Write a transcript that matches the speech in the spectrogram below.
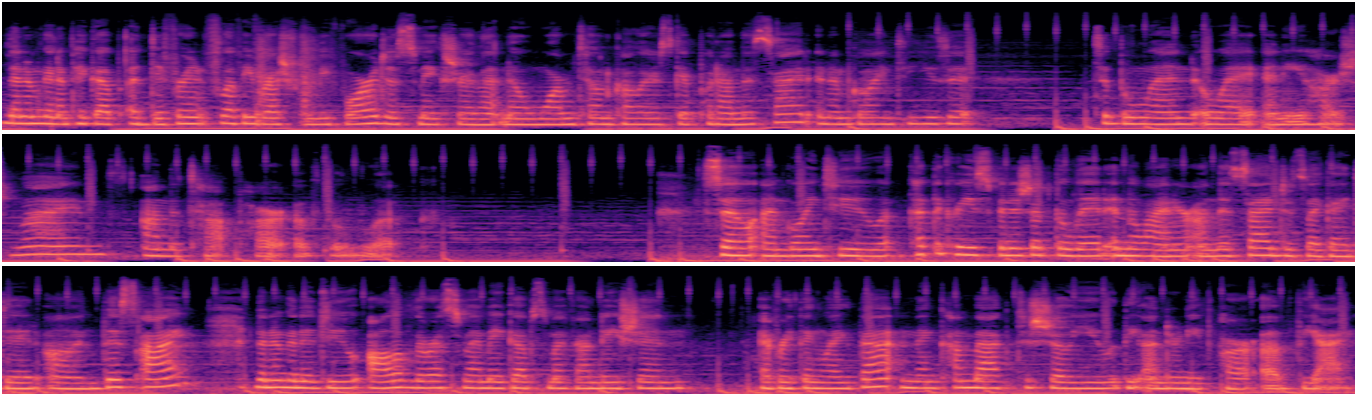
Then I'm gonna pick up a different fluffy brush from before just to make sure that no warm tone colors get put on this side and I'm going to use it to blend away any harsh lines on the top part of the look. So I'm going to cut the crease, finish up the lid and the liner on this side just like I did on this eye. Then I'm gonna do all of the rest of my makeups, my foundation, everything like that, and then come back to show you the underneath part of the eye.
